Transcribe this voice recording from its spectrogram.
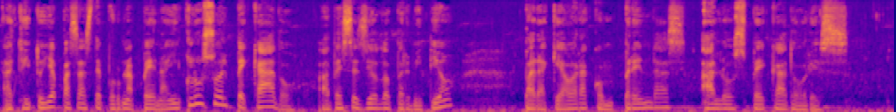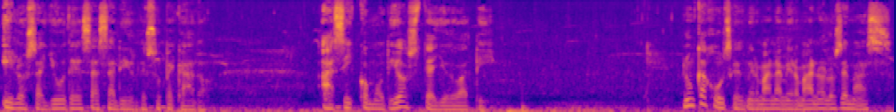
A ti tú ya pasaste por una pena, incluso el pecado, a veces Dios lo permitió para que ahora comprendas a los pecadores y los ayudes a salir de su pecado así como Dios te ayudó a ti. Nunca juzgues, mi hermana, mi hermano, a los demás.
